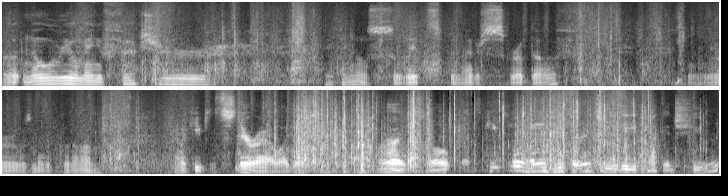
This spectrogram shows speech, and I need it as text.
But no real manufacturer. So it's been either scrubbed off or was never put on. Kind of keeps it sterile, I guess. Alright, so let's keep moving deeper into the package here.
